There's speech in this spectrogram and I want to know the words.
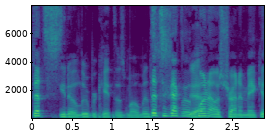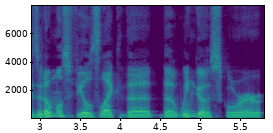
that's you know lubricate those moments. That's exactly the Yeah. point I was trying to make. Is it almost feels like the the Wingo score,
